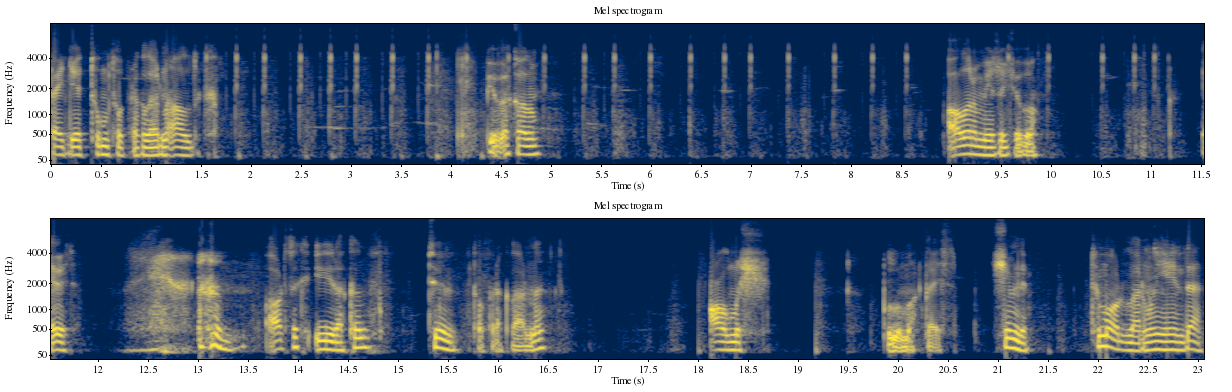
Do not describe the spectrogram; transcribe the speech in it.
bence tüm topraklarını aldık. Bir bakalım. Alır mıyız acaba? Evet. Artık Irak'ın tüm topraklarını almış bulunmaktayız. Şimdi tüm ordularımı yeniden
